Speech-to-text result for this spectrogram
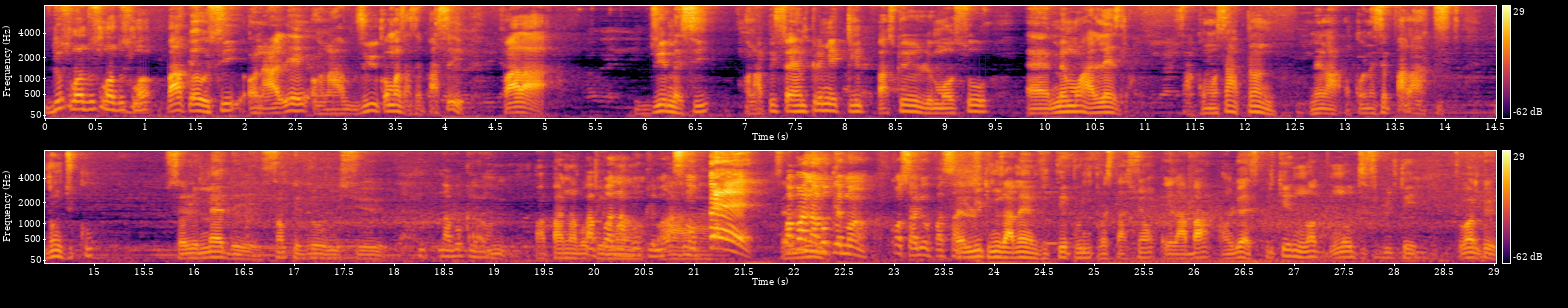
Doucement, doucement, doucement. Parce que aussi, on est allé, on a vu comment ça s'est passé. Voilà. Dieu merci, on a pu faire un premier clip parce que le morceau, euh, Mets-moi à l'aise, ça a commencé à prendre. Mais là, on ne connaissait pas l'artiste. Donc, du coup, c'est le maire de San Pedro, monsieur Nabo Clément. Papa Nabo Papa Clément. Nabo Clément, Voilà. c'est mon père. C'est Papa lui. Nabo Clément, qu'on salue au C'est passage. lui qui nous avait invités pour une prestation et là-bas, on lui a expliqué notre, nos difficultés. Tu vois un peu.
